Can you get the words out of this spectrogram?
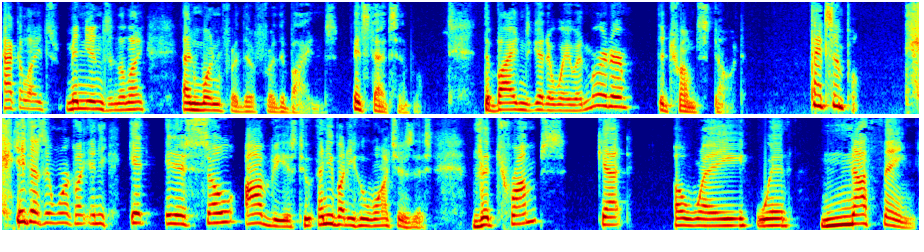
acolytes, minions and the like, and one for the for the Bidens. It's that simple. The Bidens get away with murder, the Trumps don't. That simple. It doesn't work like any, it, it is so obvious to anybody who watches this. The Trumps get away with nothing.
